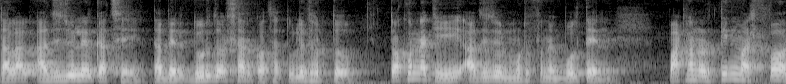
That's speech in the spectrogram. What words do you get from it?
দালাল আজিজুলের কাছে তাদের দুর্দশার কথা তুলে ধরত, তখন নাকি আজিজুল মুঠোফোনে বলতেন, পাঠানোর তিন মাস পর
